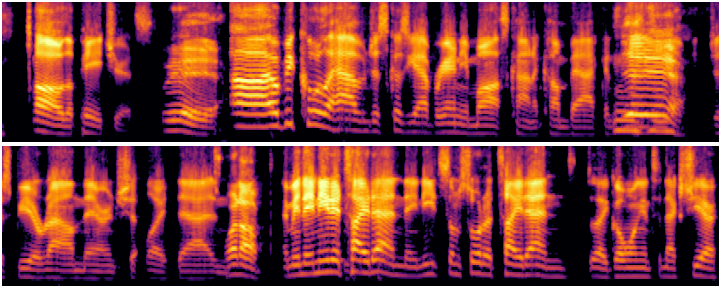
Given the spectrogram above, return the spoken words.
oh the Patriots? yeah, yeah, Uh, it would be cool to have him just because you have Randy Moss kind of come back and yeah, yeah, yeah. just be around there and shit like that. And Why not? I mean, they need a tight end. They need some sort of tight end like going into next year.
